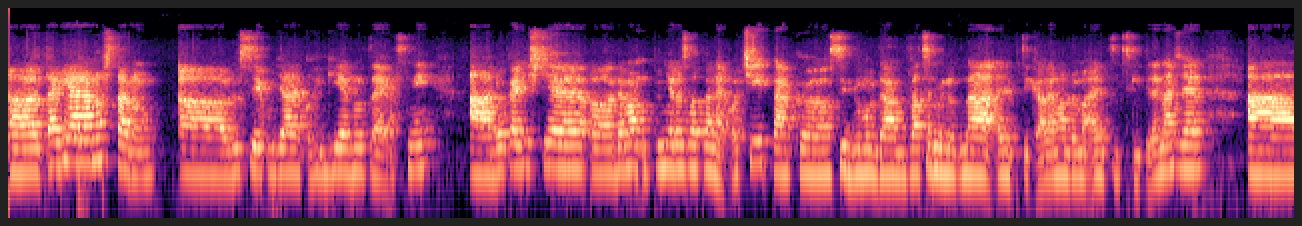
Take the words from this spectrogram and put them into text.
uh, tak já ráno vstanu, uh, jdu si udělat jako hygienu, to je jasný. A dokud ještě uh, nemám úplně rozlepené oči, tak uh, si jdu dám 20 minut na eliptika. Já mám doma eliptický trenažer a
